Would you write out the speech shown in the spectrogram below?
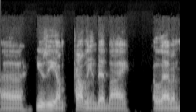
Uh, usually, I'm probably in bed by 11.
